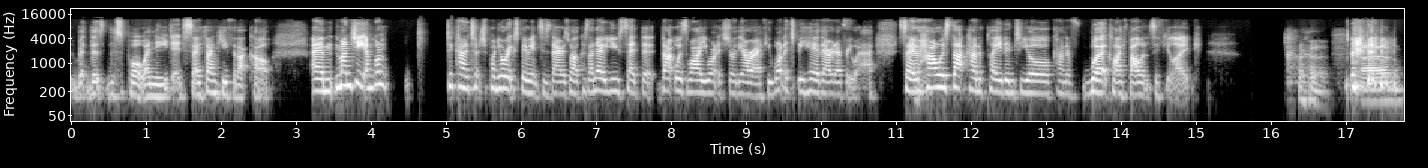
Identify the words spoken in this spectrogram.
the, the support when needed. So thank you for that carl. Um, manjeet i'm going to kind of touch upon your experiences there as well because i know you said that that was why you wanted to join the raf you wanted to be here there and everywhere so mm-hmm. how has that kind of played into your kind of work life balance if you like um,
